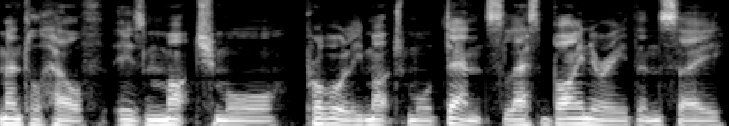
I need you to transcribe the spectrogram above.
mental health is much more, probably much more dense, less binary than, say,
